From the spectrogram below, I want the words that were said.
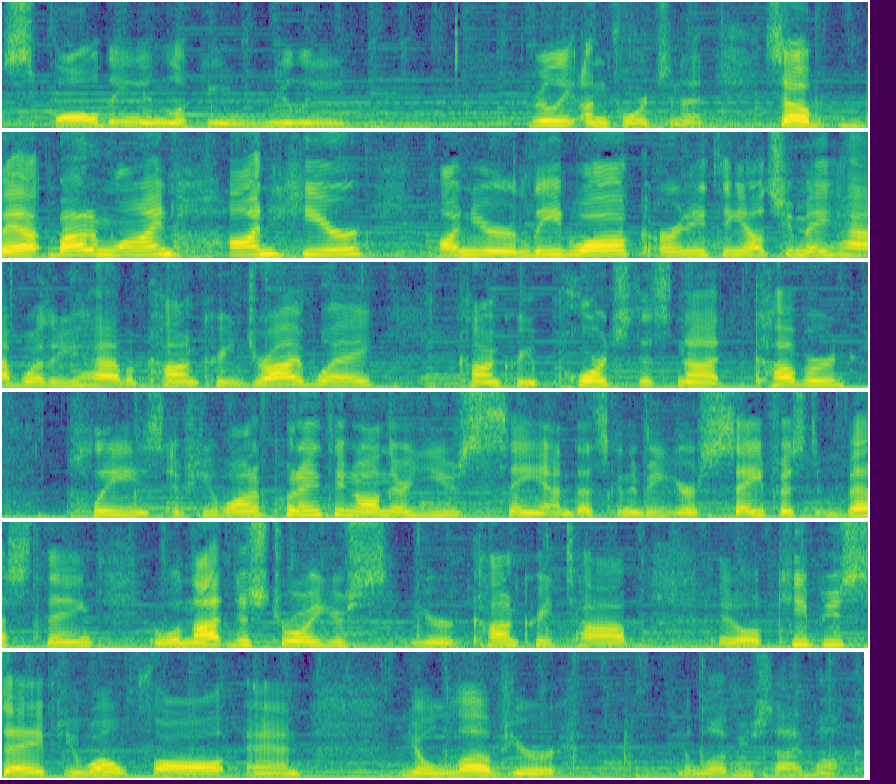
spalling and looking really, really unfortunate. So bottom line on here, on your lead walk or anything else you may have, whether you have a concrete driveway, concrete porch that's not covered, please, if you want to put anything on there, use sand. That's going to be your safest, best thing. It will not destroy your, your concrete top. It'll keep you safe, you won't fall, and you'll love your, you'll love your sidewalk.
